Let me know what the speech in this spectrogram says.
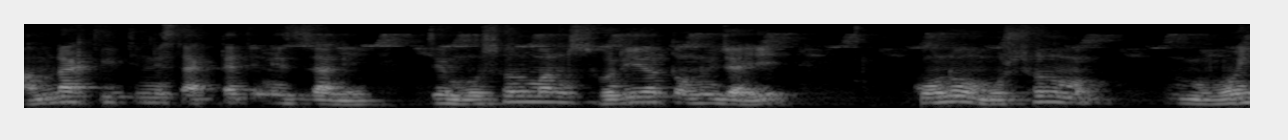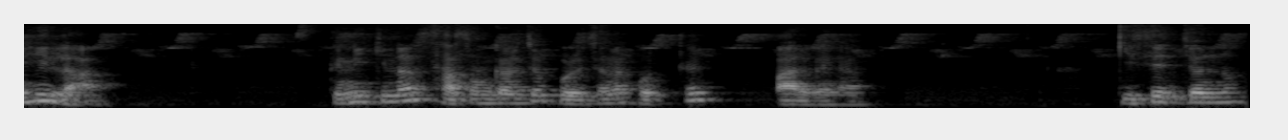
আমরা কি জিনিস, একটা জিনিস জানি যে মুসলমান শরীয়ত অনুযায়ী কোনো মুসলমান মহিলা তিনি কিনা শাসন কার্য পরিচালনা করতে পারবে না। কিসের জন্য?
